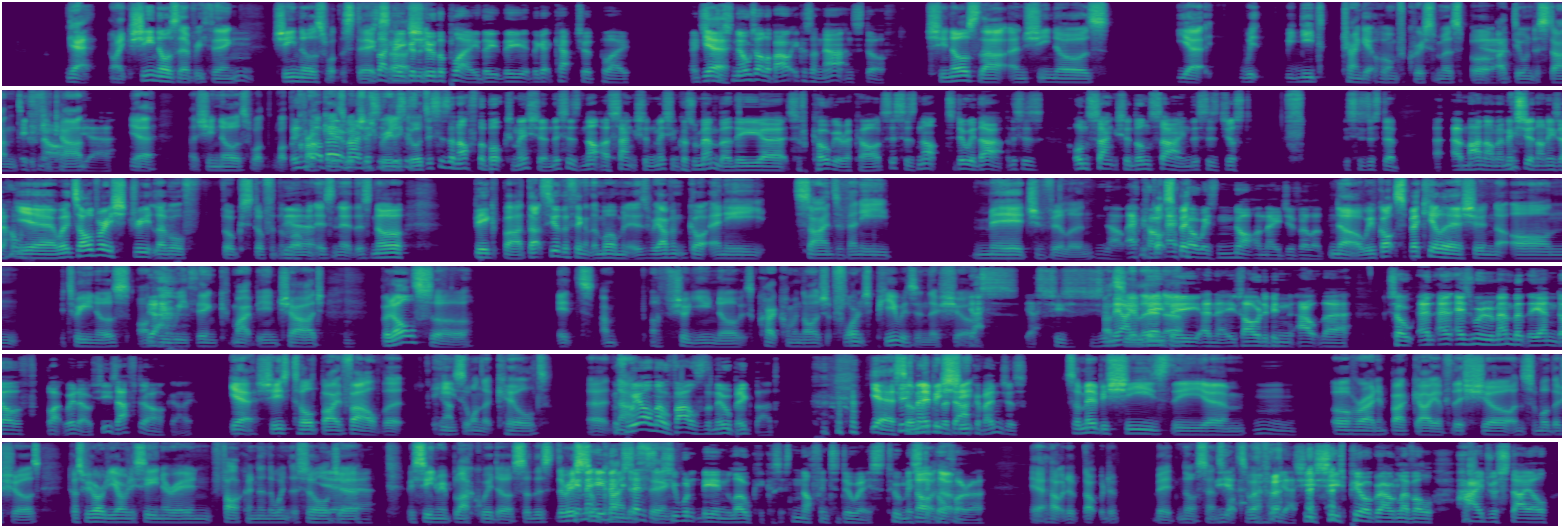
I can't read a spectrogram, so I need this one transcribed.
Yeah, like she knows everything. Mm. She knows what the stakes It's like are. how you going to she, do the play, the the the get captured play, and she Yeah. just knows all about it because of Nat and stuff. she knows that, and she knows. Yeah, we we need to try and get home for Christmas, but Yeah. I do understand If, if, not, you can't. yeah. Yeah, that she knows what what the And you've got to crack is, which this is really this good. this is an off the books mission. This is not a sanctioned mission because remember the uh, Sokovia Accords. This is not to do with that. This is unsanctioned, unsigned. This is just this is just a a man on a mission on his own. Yeah, well, it's all very street level thug stuff at the Yeah. moment, isn't it? There's no big bad. That's the other thing at the moment is we haven't got any signs of any major villain. No, Echo spe- Echo is not a major villain. No, we've got speculation on between us on Yeah. who we think might be in charge, Mm. but also it's I'm I'm sure you know it's quite common knowledge that Florence Pugh is in this show. Yes, yes, she's she's in the. IMDb and it's already been out there. So, and, and as we remember at the end of Black Widow, she's after Hawkeye Yeah, she's told by Val that Yep. he's the one that killed. Uh, Nat. we all know Val's the new big bad. yeah, she's so maybe the she, Dark Avengers. so maybe she's the um, Hmm. overriding bad guy of this show and some other shows because we've already already seen her in Falcon and the Winter Soldier. Yeah. We've seen her in Black Widow, so there's there is it, some it kind makes of sense thing. that she wouldn't be in Loki because it's nothing to do with it. It's too mystical no. for her. Yeah, that would have that would have made no sense Yeah, whatsoever. yeah, she's she's pure ground level Hydra style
